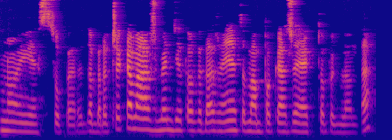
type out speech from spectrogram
No i jest super. Dobra, czekam aż będzie to wydarzenie, to wam pokażę jak to wygląda.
